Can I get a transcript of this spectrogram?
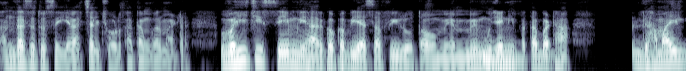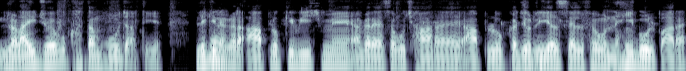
अंदर से तो सही है ना चल छोड़ खत्म कर मैटर वही चीज़ सेम निहार को कभी ऐसा फील होता हो मैं, मैं मुझे नहीं हम्म। पता बट हाँ हमारी लड़ाई जो है वो खत्म हो जाती है। लेकिन अगर आप लोग के बीच में अगर ऐसा कुछ आ रहा है आप लोग का जो रियल सेल्फ है वो नहीं बोल पा रहा है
